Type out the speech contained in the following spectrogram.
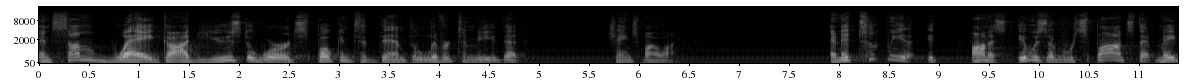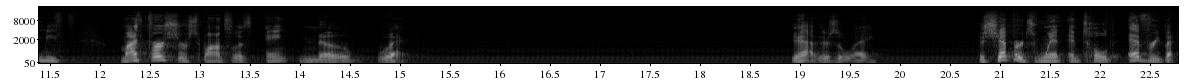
in some way, God used a word spoken to them, delivered to me, that changed my life. And it took me, it, honest, it was a response that made me, my first response was, ain't no way. Yeah, there's a way. The shepherds went and told everybody,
